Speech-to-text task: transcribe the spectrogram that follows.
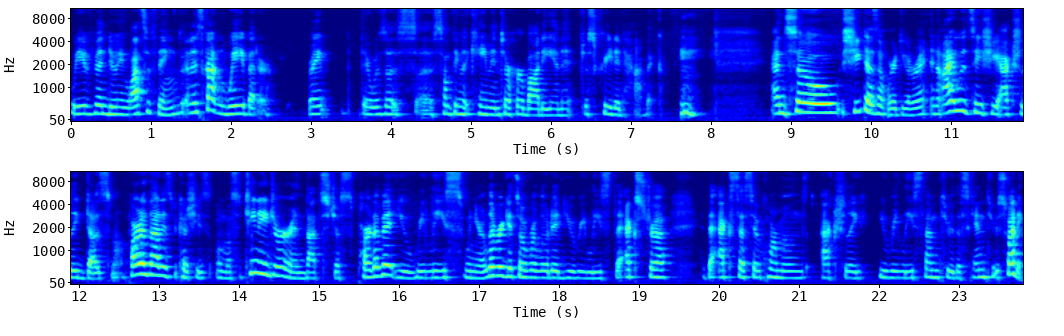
We've been doing lots of things, and it's gotten way better, right? There was a, uh, something that came into her body, and it just created havoc. and so she doesn't wear deodorant, and I would say she actually does smell. Part of that is because she's almost a teenager, and that's just part of it. You release when your liver gets overloaded, you release the extra the excessive hormones actually you release them through the skin through sweating.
